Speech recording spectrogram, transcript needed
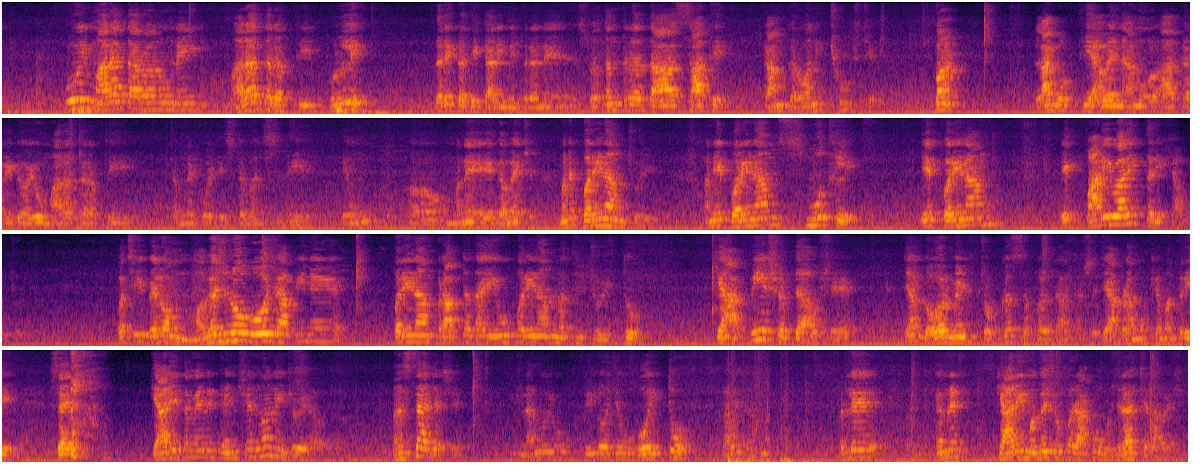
કોઈ મારા તારવાનું નહીં, મારા તરફથી ફૂલ્લી દરેક અધિકારી મિત્રને સ્વતંત્રતા સાથે કામ કરવાની છૂટ છે. પણ લાગવગથી આવે ને આનું આ કરી દો, એવું મારા તરફથી તમને કોઈ ડિસ્ટર્બન્સ નહીં રહે. એવું મને એ ગમે છે. મને પરિણામ જોઈએ. અને એ પરિણામ સ્મૂથલી એ પરિણામ એક પારિવારિક તરીકે જોઈએ પછી પેલો મગજનો બોજ આપીને પરિણામ પ્રાપ્ત થાય એવું પરિણામ નથી જોઈતું. કે આત્મીય શબ્દ આવશે, ત્યાં ગવર્મેન્ટ ચોક્કસ સફળતા થશે. જે આપણા મુખ્યમંત્રી સાહેબ ક્યારેય તમે એને ટેન્શનમાં નહીં જોયા આવતા હસતા જ હશે. નાનું એવું પીલો જેવું હોય તો એટલે એમને ક્યારેય મગજ ઉપર આખું ગુજરાત ચલાવે છે.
